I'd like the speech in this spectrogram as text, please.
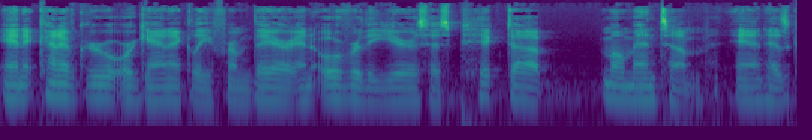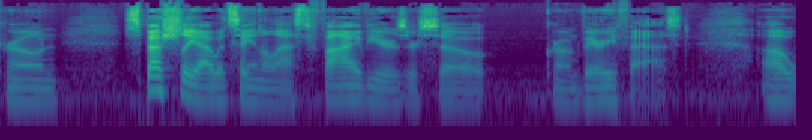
and it kind of grew organically from there. And over the years, has picked up momentum and has grown especially I would say in the last five years or so, grown very fast. Uh,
